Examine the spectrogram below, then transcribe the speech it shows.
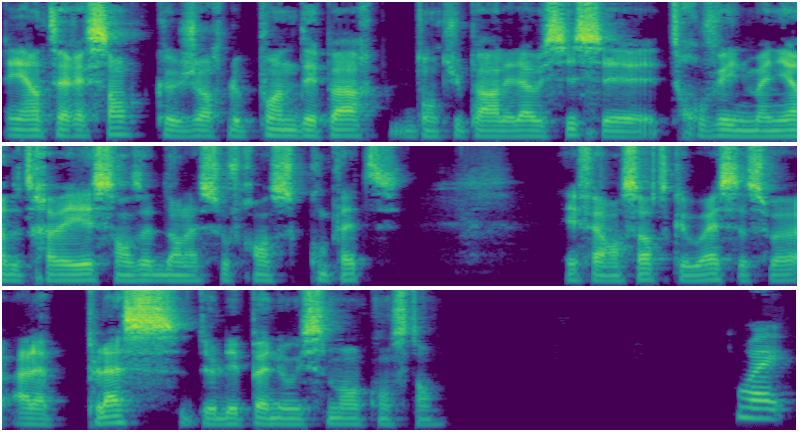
et intéressant que genre le point de départ dont tu parlais là aussi, c'est trouver une manière de travailler sans être dans la souffrance complète et faire en sorte que ouais, ça soit à la place de l'épanouissement constant. Ouais,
